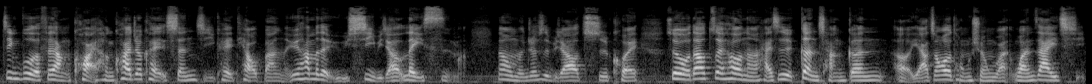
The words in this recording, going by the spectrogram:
进步的非常快，很快就可以升级，可以跳班了，因为他们的语系比较类似嘛。那我们就是比较吃亏，所以我到最后呢，还是更常跟呃亚洲的同学玩玩在一起。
